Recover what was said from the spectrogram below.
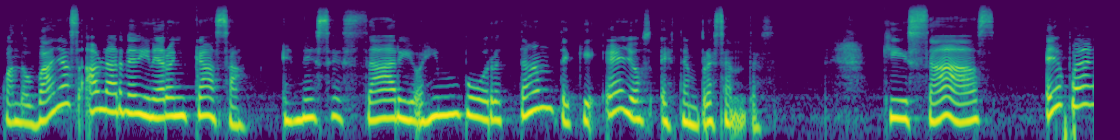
Cuando vayas a hablar de dinero en casa, es necesario, es importante que ellos estén presentes quizás ellos pueden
